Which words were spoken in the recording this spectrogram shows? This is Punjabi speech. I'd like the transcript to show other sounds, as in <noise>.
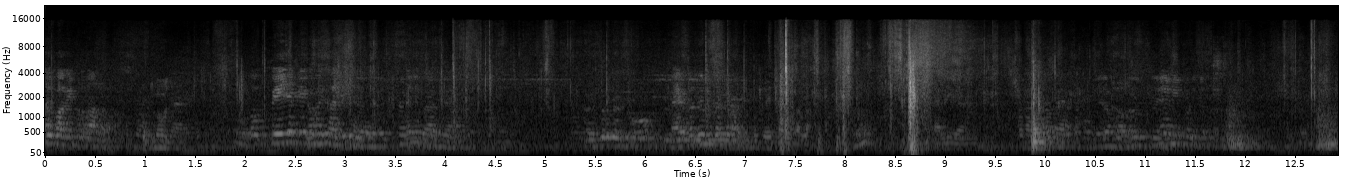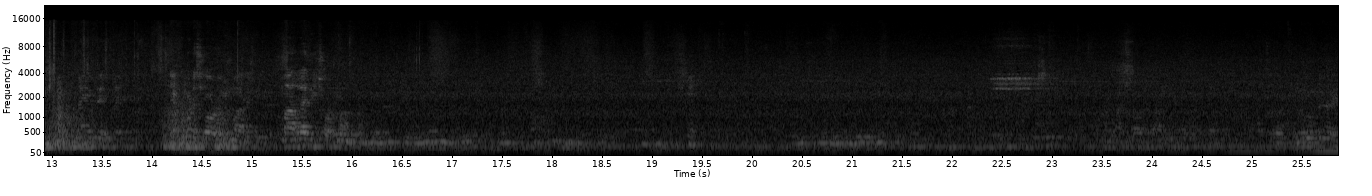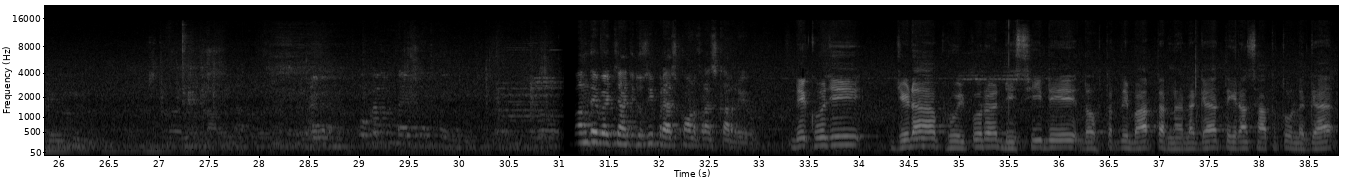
ਦੇ ਬਾਕੀ ਪ੍ਰਧਾਨ ਉਹ ਪੇਜ ਅੱਗੇ ਕੋਈ ਖਾਲੀ ਹੈ ਇੱਧਰ ਦੇਖੋ ਇੱਕ ਮਿੰਟ ਸ਼ਾਟ ਵੀ ਮਾਰ। ਮਾਰ ਲੈ ਦੀ ਸ਼ਾਟ ਮਾਰ ਦੇ ਵਿੱਚ ਅੱਜ ਤੁਸੀਂ ਪ੍ਰੈਸ ਕਾਨਫਰੰਸ ਕਰ ਰਹੇ ਹੋ। ਦੇਖੋ ਜੀ, ਜਿਹੜਾ ਫਿਰੋਜ਼ਪੁਰ ਡੀਸੀ ਦੇ ਦਫ਼ਤਰ ਦੇ ਬਾਹਰ ਧਰਨਾ ਲੱਗਾ 13 7 ਤੋਂ ਲੱਗਾ,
